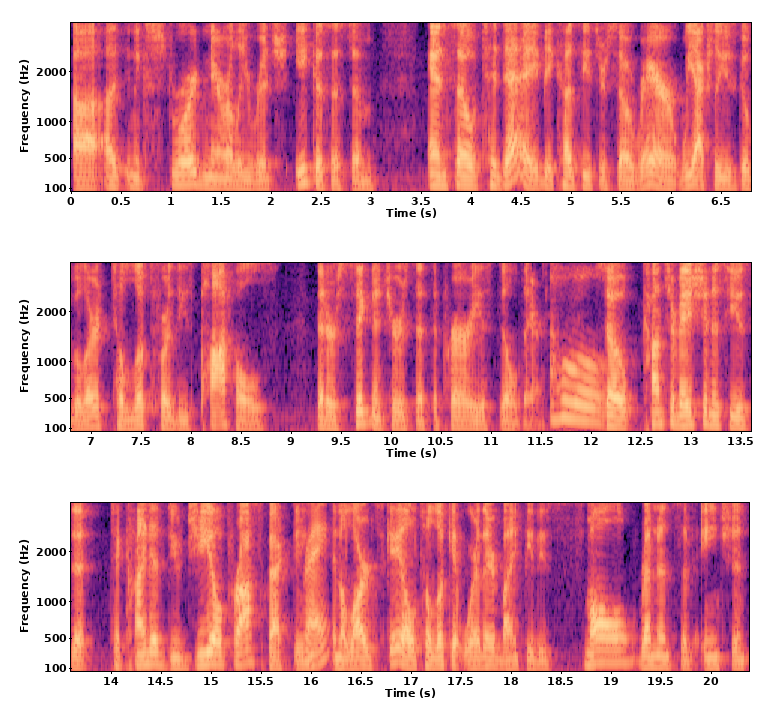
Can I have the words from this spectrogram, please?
uh, a- an extraordinarily rich ecosystem. And so today, because these are so rare, we actually use Google Earth to look for these potholes that are signatures that the prairie is still there. Oh, So conservationists use it to kind of do geoprospecting Right. in a large scale to look at where there might be these small remnants of ancient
